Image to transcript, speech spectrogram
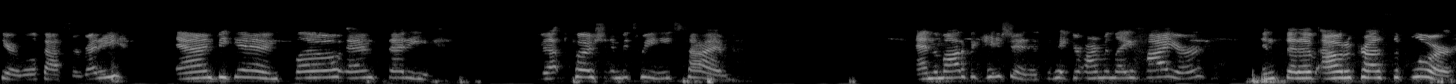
here, a little faster. Ready? And begin, slow and steady. That push in between each time. And the modification is to take your arm and leg higher instead of out across the floor.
